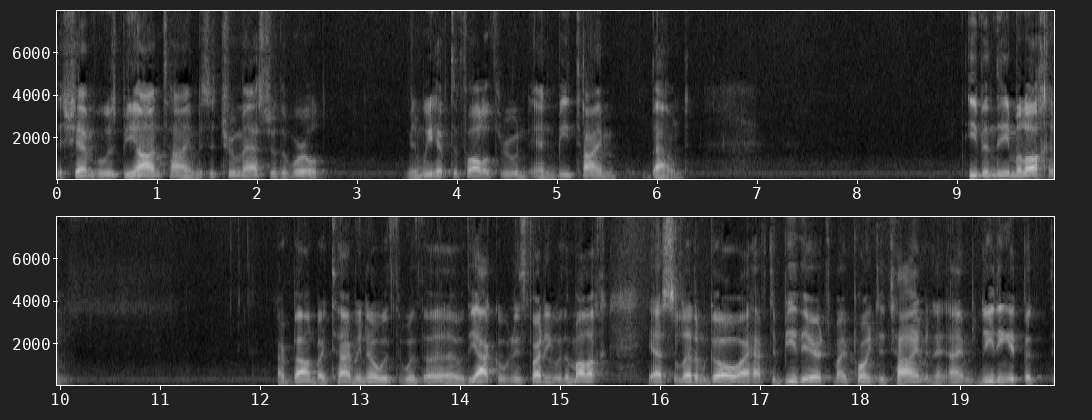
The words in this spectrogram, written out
Hashem, who is beyond time, is the true master of the world. And we have to follow through and, and be time bound. Even the Malachim, are bound by time. We know with with uh, with Yaakov when he's fighting with the Malach, he has to let him go. I have to be there at my appointed time, and I'm leading it, but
